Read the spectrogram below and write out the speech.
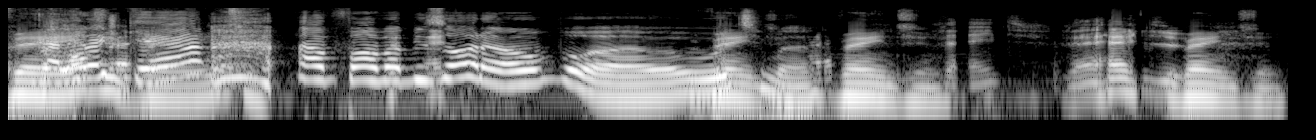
Vende, galera quer vende, A forma besourão, pô, a última. Vende, Vende, vende. vende.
